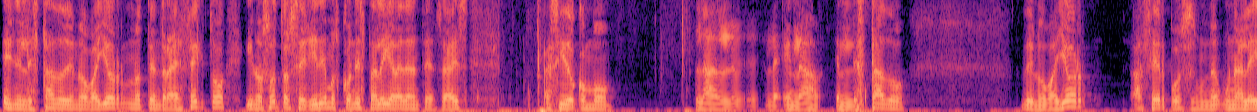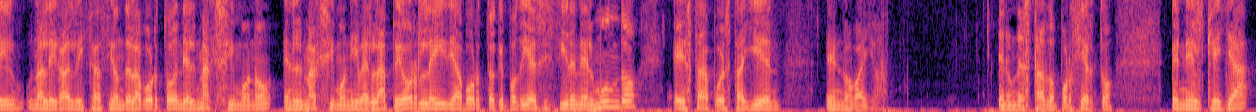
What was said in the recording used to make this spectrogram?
en el Estado de Nueva York, no tendrá efecto y nosotros seguiremos con esta ley adelante. O sea, es, ha sido como en, en el Estado de Nueva York hacer pues una, ley, una legalización del aborto en el máximo, ¿no? En el máximo nivel. La peor ley de aborto que podía existir en el mundo está puesta allí en Nueva York. En un estado, por cierto, en el que ya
